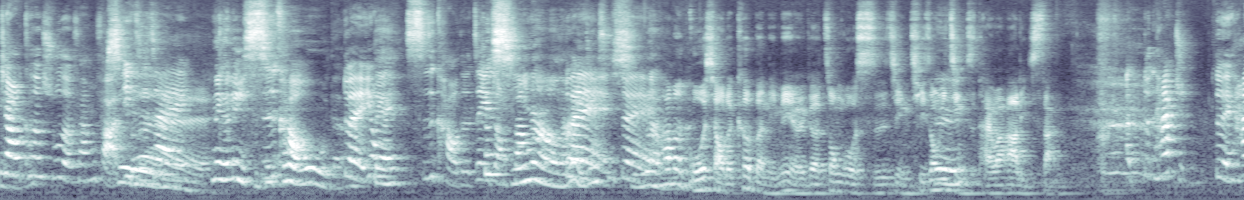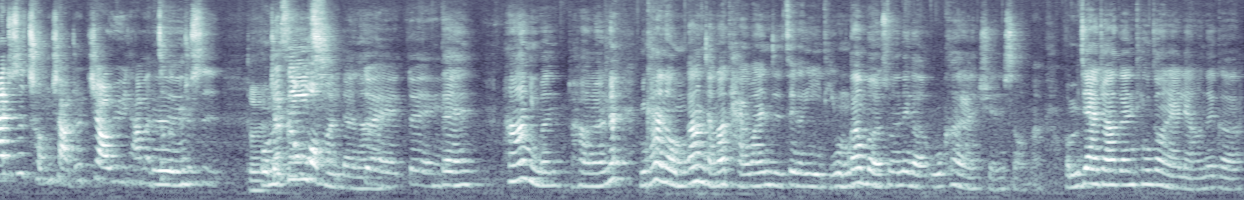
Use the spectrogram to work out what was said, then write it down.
教科书的方法，一直在那个历史是错误的，对，用思考的这种方法，对对。他们国小的课本里面有一个中国十景，其中一景是台湾阿里山。啊，对，他就对他就是从小就教育他们，这个就是我们跟我们的对对对。好，你们好了，那你看呢？我们刚刚讲到台湾的这个议题，我们刚刚不是说那个乌克兰选手嘛？我们接下来就要跟听众来聊那个。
